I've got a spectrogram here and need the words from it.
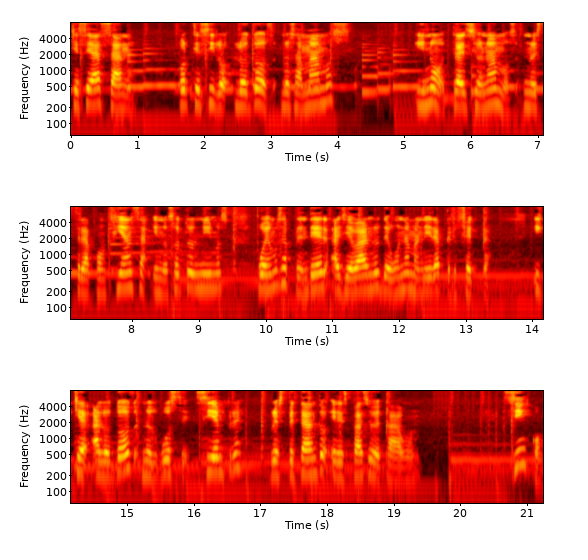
que sea sana. Porque si los dos nos amamos y no traicionamos nuestra confianza en nosotros mismos, podemos aprender a llevarnos de una manera perfecta y que a los dos nos guste, siempre respetando el espacio de cada uno. 5.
